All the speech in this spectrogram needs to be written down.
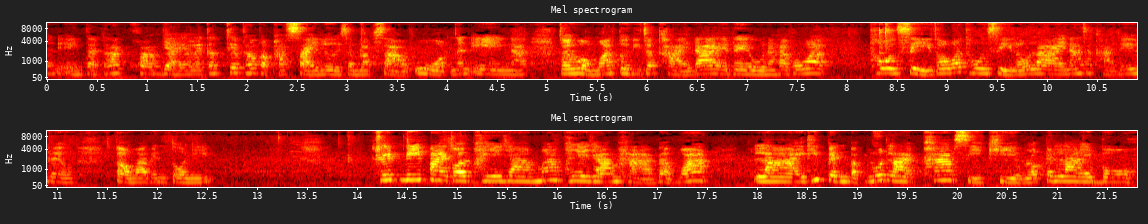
นั่นเอง แต่ถ้าความใหญ่อะไรก็เทียบเท่ากับพัดไซส์เลยสำหรับสาวอวบนั่นเองนะจอยหวังว่าตัวนี้จะขายได้เร็วนะคะ เพราะว่าโทนสีจอยว่าโทนสีแล้วลายน่าจะขายได้เร็ว ต่อมาเป็นตัวนี้ทริปนี้ไปจอยพยายามมากพยายามหาแบบว่าลายที่เป็นแบบลวดลายภาพสีเขียวแล้วเป็นลายโบโฮ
